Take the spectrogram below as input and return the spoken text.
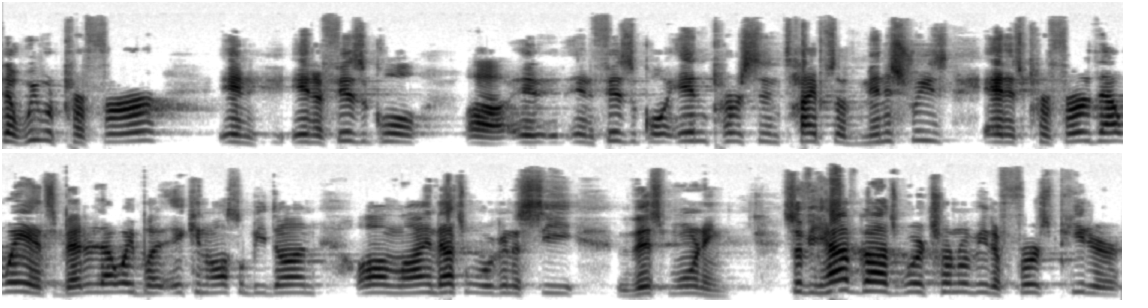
that we would prefer in, in a physical uh, in, in, physical in-person types of ministries and it's preferred that way it's better that way but it can also be done online that's what we're going to see this morning so if you have god's word turn with me to 1 peter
